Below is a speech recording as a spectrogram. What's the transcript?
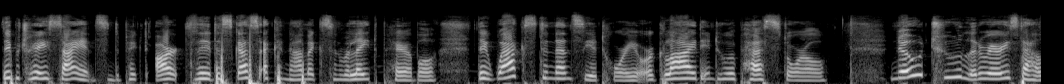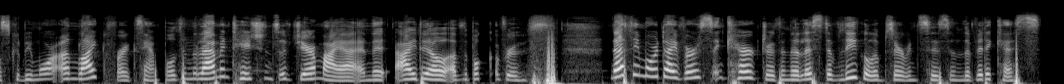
They portray science and depict art. They discuss economics and relate parable. They wax denunciatory or glide into a pastoral. No two literary styles could be more unlike, for example, than the Lamentations of Jeremiah and the idyll of the Book of Ruth. Nothing more diverse in character than the list of legal observances in Leviticus,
